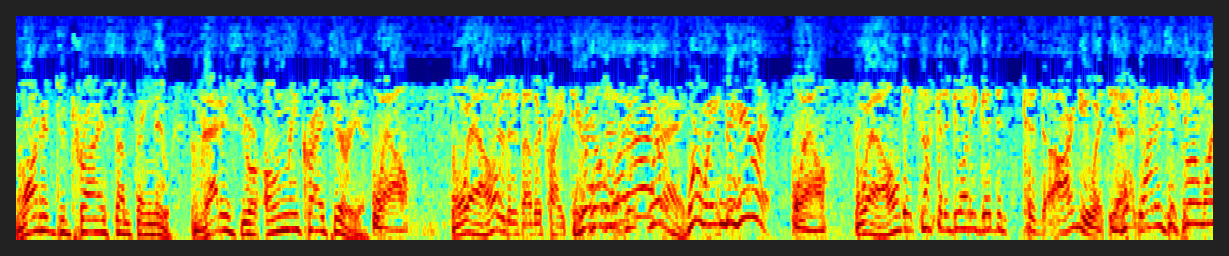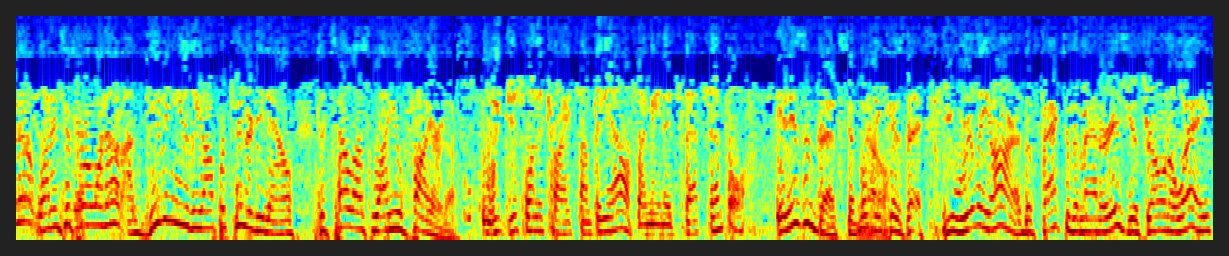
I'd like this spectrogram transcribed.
wanted to try something new. That is your only criteria. Well, well, sure, there's other criteria. Well, what are we're, they? we're waiting to hear it. Well, well, it's not going to do any good to, to argue with you. Why don't you throw one out? Why don't you throw one out? I'm giving you the opportunity now to tell us why you fired us. We just want to try something else. I mean, it's that simple. It isn't that simple No. because that, you really are. The fact of the matter is you're throwing away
